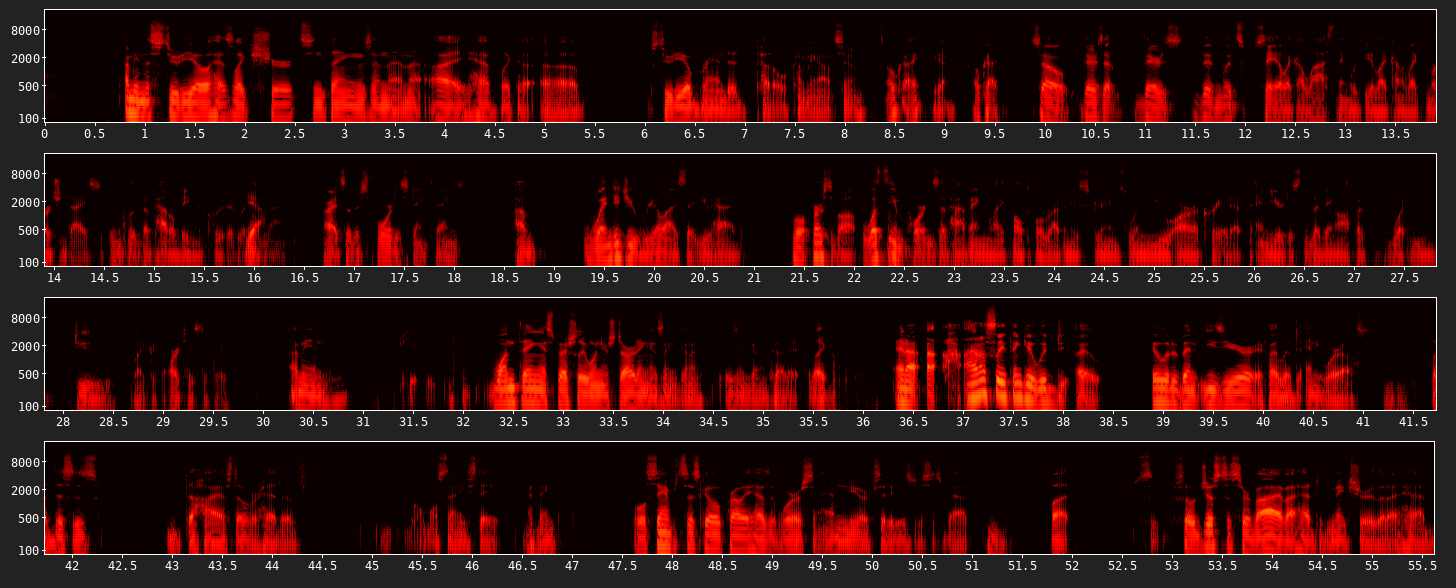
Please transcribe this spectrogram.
I mean, the studio has like shirts and things, and then I have like a, a studio branded pedal coming out soon. Okay. Yeah. Okay. So there's a there's then let's say like a last thing would be like kind of like merchandise, include the pedal being included within Yeah. that. All right. So there's four distinct things. Um, when did you realize that you had? Well, first of all, what's the importance of having like multiple revenue streams when you are a creative and you're just living off of what you do like artistically? I mean, one thing, especially when you're starting, isn't gonna isn't gonna cut it. Like, and I, I honestly think it would uh, it would have been easier if I lived anywhere else. Mm-hmm. But this is the highest overhead of almost any state. I mm-hmm. think. Well, San Francisco probably has it worse, and New York City is just as bad. Hmm. But so, so just to survive, I had to make sure that I had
